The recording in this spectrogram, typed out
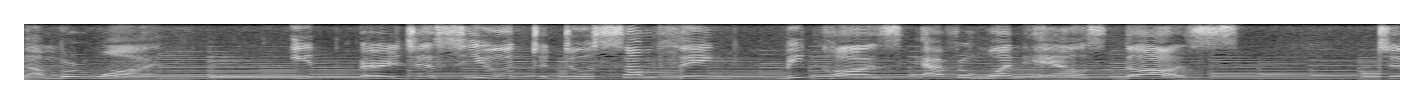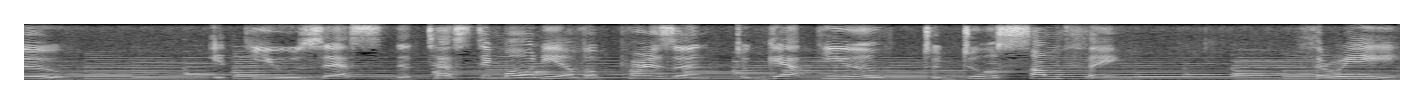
Number 1. It urges you to do something because everyone else does. 2. It uses the testimony of a person to get you to do something. 3.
